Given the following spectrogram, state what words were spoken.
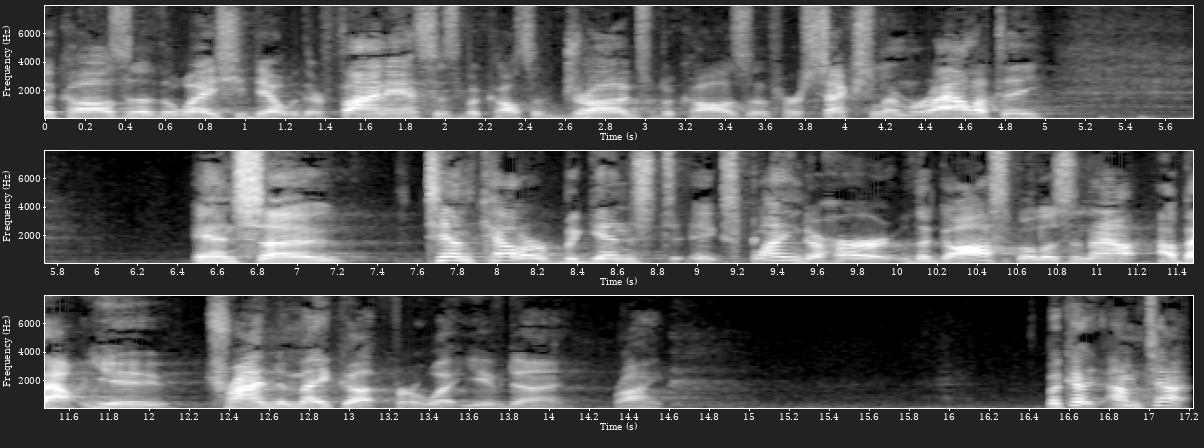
because of the way she dealt with her finances, because of drugs, because of her sexual immorality. And so Tim Keller begins to explain to her the gospel is not about you trying to make up for what you've done, right? Because I'm telling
